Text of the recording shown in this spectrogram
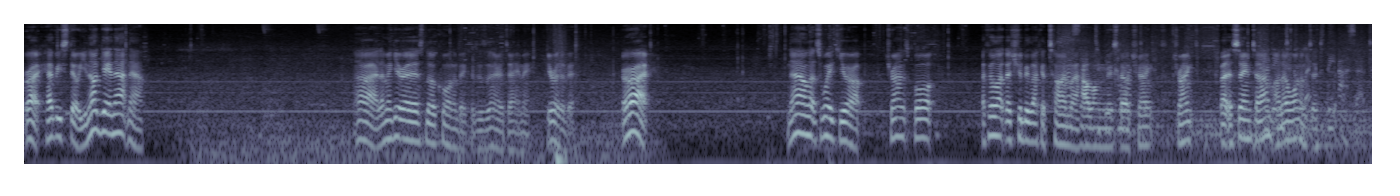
right, heavy steel. You're not getting that now. Alright, let me get rid of this little corner bit because it's irritating me. Get rid of it. Alright. Now let's wake you up. Transport. I feel like there should be like a timer how long this they'll trank, trank, but at the same time, I don't want them to. The asset.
